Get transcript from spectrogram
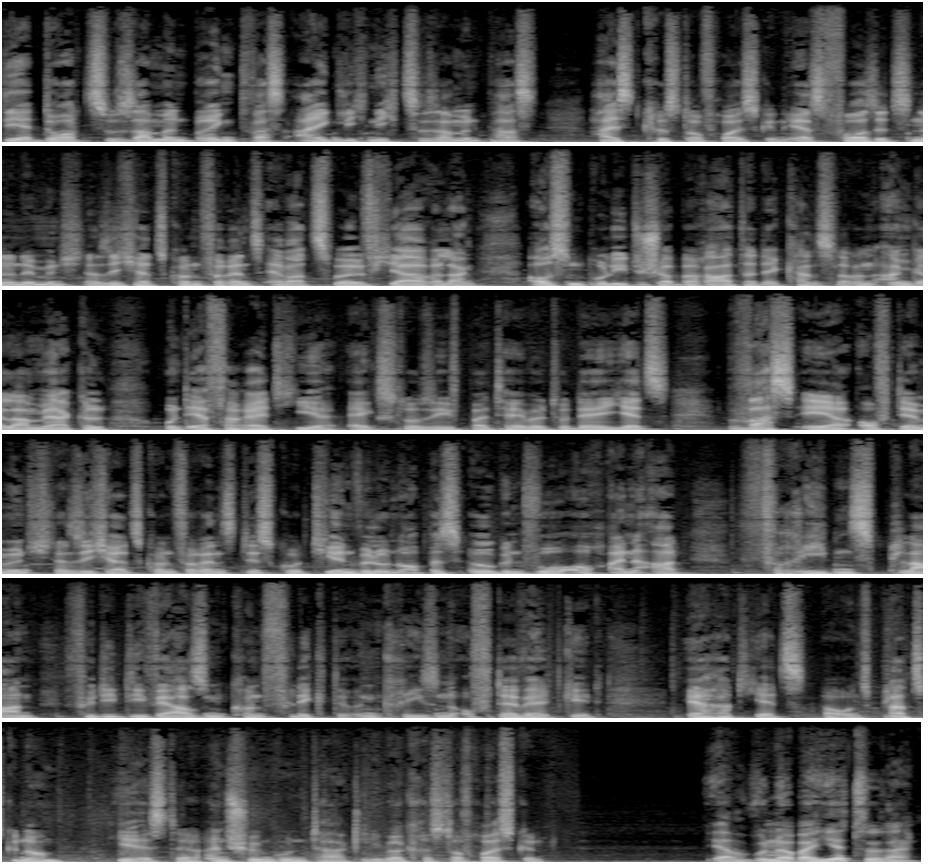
der dort zusammenbringt, was eigentlich nicht zusammenpasst, heißt Christoph Christoph Heusgen. Er ist Vorsitzender der Münchner Sicherheitskonferenz. Er war zwölf Jahre lang außenpolitischer Berater der Kanzlerin Angela Merkel und er verrät hier exklusiv bei Table Today jetzt, was er auf der Münchner Sicherheitskonferenz diskutieren will und ob es irgendwo auch eine Art Friedensplan für die diversen Konflikte und Krisen auf der Welt geht. Er hat jetzt bei uns Platz genommen. Hier ist er. Einen schönen guten Tag, lieber Christoph Heusgen. Ja, wunderbar hier zu sein.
